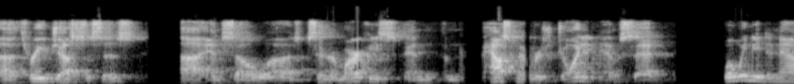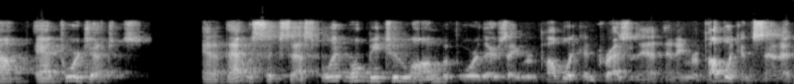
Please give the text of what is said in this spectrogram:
uh, three justices. Uh, and so uh, Senator Markey and, and House members joining him said, well, we need to now add four judges. And if that was successful, it won't be too long before there's a Republican president and a Republican Senate.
